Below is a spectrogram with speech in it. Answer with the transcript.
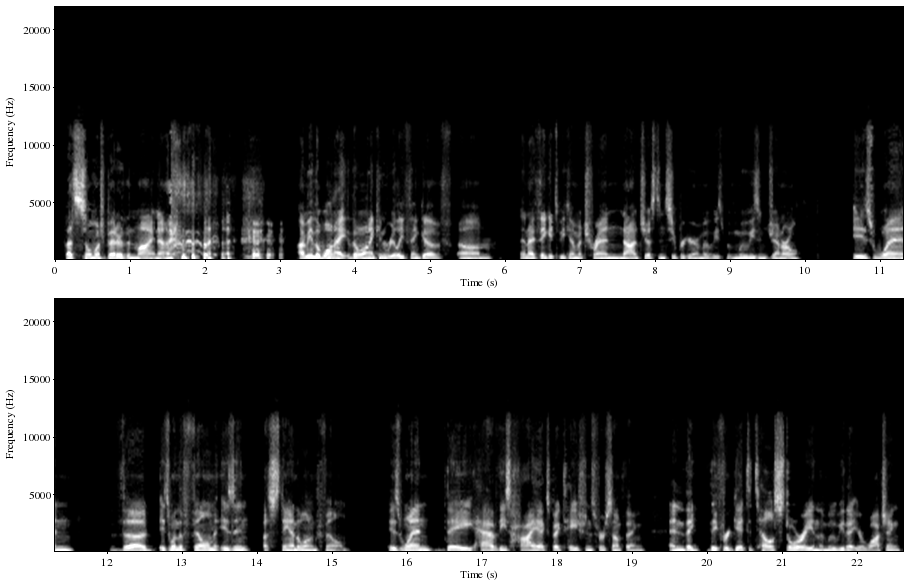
that's so much better than mine. I mean the one i the one i can really think of um and i think it's become a trend not just in superhero movies but movies in general is when the is when the film isn't a standalone film is when they have these high expectations for something and they they forget to tell a story in the movie that you're watching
